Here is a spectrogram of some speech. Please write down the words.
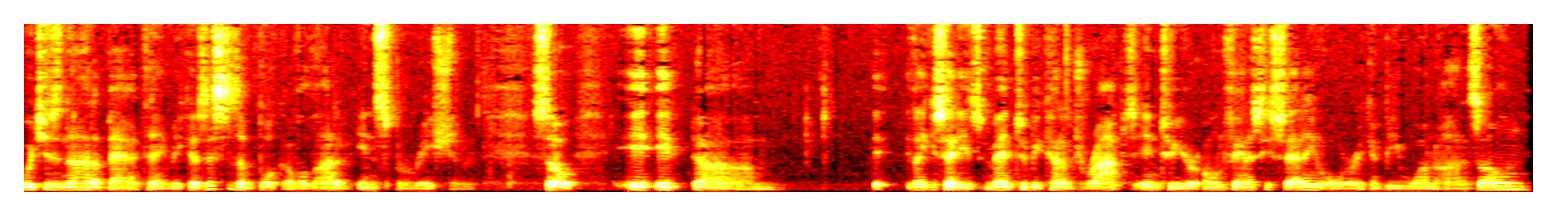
which is not a bad thing because this is a book of a lot of inspiration. So it, it, um, it like you said, it's meant to be kind of dropped into your own fantasy setting, or it can be one on its own.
